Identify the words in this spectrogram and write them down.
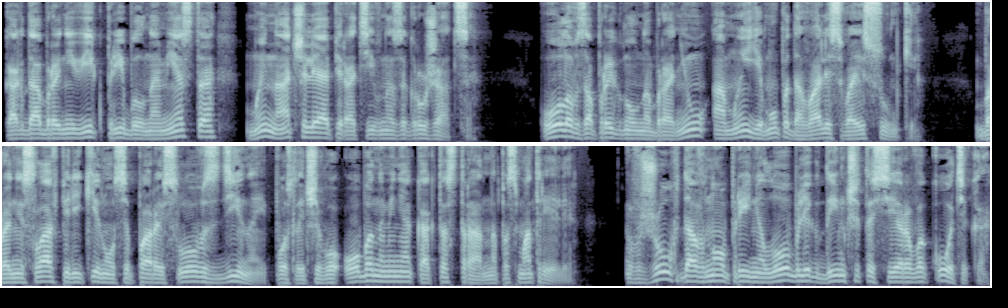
Когда броневик прибыл на место, мы начали оперативно загружаться. Олаф запрыгнул на броню, а мы ему подавали свои сумки. Бронислав перекинулся парой слов с Диной, после чего оба на меня как-то странно посмотрели. Вжух давно принял облик дымчато-серого котика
